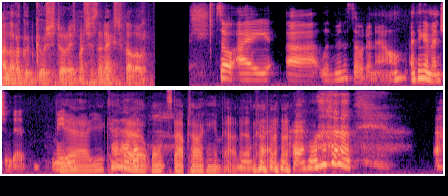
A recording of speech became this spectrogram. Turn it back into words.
I love a good ghost story as much as the next fellow. So I uh, live in Minnesota now. I think I mentioned it Maybe. Yeah, you kind I? of won't stop talking about it. Okay. okay.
